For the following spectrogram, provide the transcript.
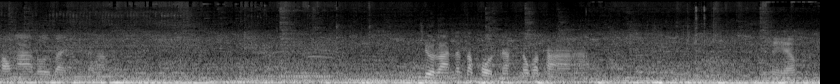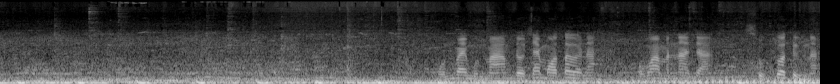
เอางาโรยไปนะครับชื่อร้านนัทพลนะนกกระทานะนี่ครับหมุนไปหมุนมาโดยใช้มอเตอร์นะผมว่ามันน่าจะสุกทั่วถึงนะ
